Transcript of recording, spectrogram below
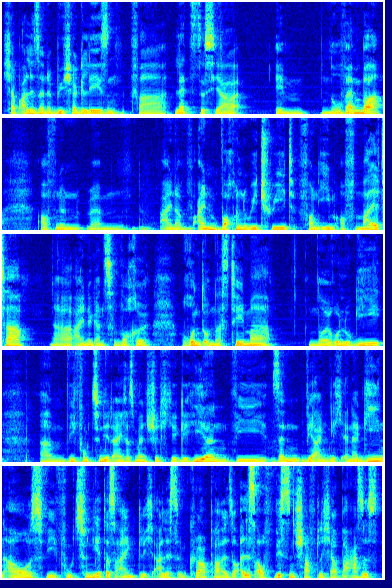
Ich habe alle seine Bücher gelesen, war letztes Jahr im November auf einem, ähm, einer, einem Wochenretreat von ihm auf Malta. Ja, eine ganze Woche rund um das Thema Neurologie, ähm, wie funktioniert eigentlich das menschliche Gehirn, wie senden wir eigentlich Energien aus, wie funktioniert das eigentlich alles im Körper, also alles auf wissenschaftlicher Basis,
